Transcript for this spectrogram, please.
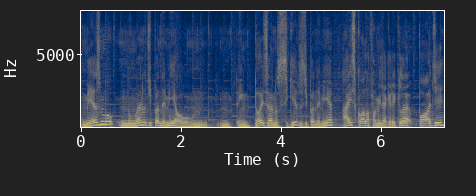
mesmo num ano de pandemia ou um, em dois anos seguidos de pandemia, a Escola Família Agrícola pode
